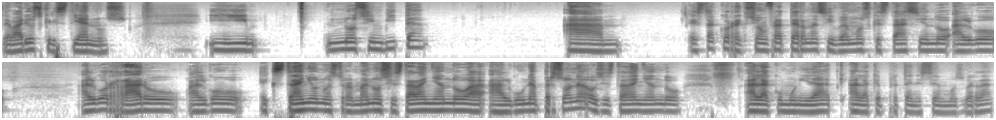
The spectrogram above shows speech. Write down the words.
de varios cristianos y nos invita a esta corrección fraterna si vemos que está haciendo algo algo raro, algo extraño nuestro hermano, si está dañando a, alguna persona o si está dañando a la comunidad a la que pertenecemos, ¿verdad?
